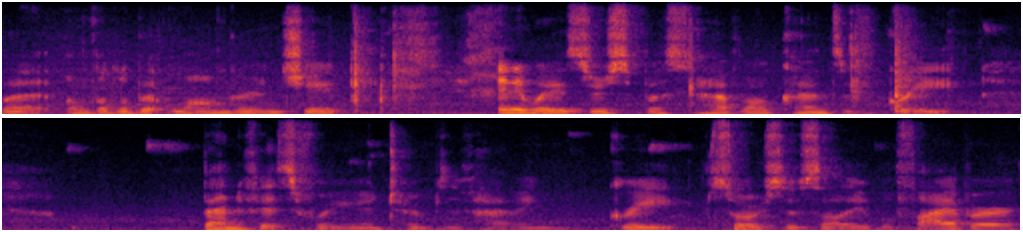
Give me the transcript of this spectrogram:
but a little bit longer in shape. Anyways, they're supposed to have all kinds of great benefits for you in terms of having great source of soluble fiber,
